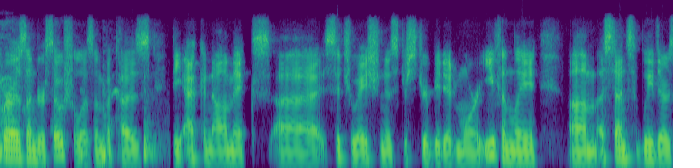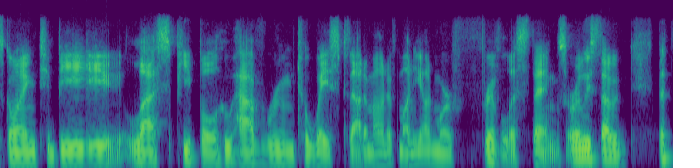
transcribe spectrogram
Whereas under socialism because the economics uh, situation is distributed more evenly um, ostensibly there's going to be less people who have room to waste that amount of money on more frivolous things or at least that would that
